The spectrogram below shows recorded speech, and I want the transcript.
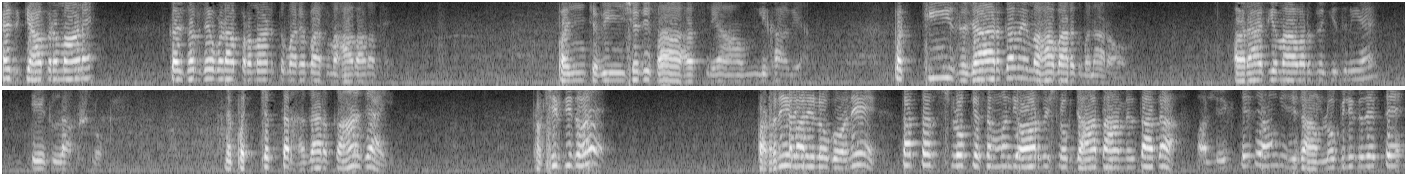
ऐसे क्या प्रमाण है? कल सबसे बड़ा प्रमाण तुम्हारे पास महाभारत है। पंचविंशति सहस्रयाम लिखा गया। पच्चीस हज़ार का मैं महाभारत बना रहा हूँ। और आज के महाभारत में कितनी है? एक लाख श्लोक। है पचहत्तर हज़ार कहाँ से आई? प्रक्षिप्ति तो है। पढ़ने वाले लोगों ने तब तक श्लोक के संबंधी और भी श्लोक जहाँ तहाँ मिलता था, और लिखते थे होंगे, जैसे हम लोग भी लिख देते हैं।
